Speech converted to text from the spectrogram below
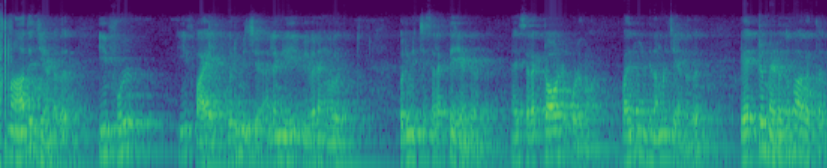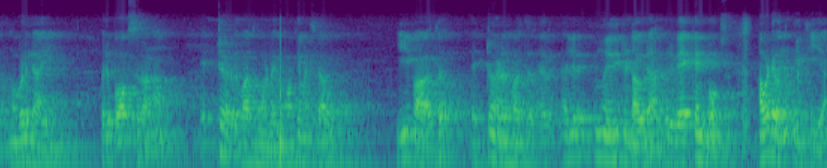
നമ്മൾ ആദ്യം ചെയ്യേണ്ടത് ഈ ഫുൾ ഈ ഫയൽ ഒരുമിച്ച് അല്ലെങ്കിൽ ഈ വിവരങ്ങൾ ഒരുമിച്ച് സെലക്ട് ചെയ്യേണ്ടതുണ്ട്. അതായത് സെലക്ട് ഓൾ കൊടുക്കണം. അപ്പോൾ അതിനുവേണ്ടി നമ്മൾ ചെയ്യേണ്ടത് ഏറ്റവും ഇടതു ഇടതുഭാഗത്ത് മുകളിലായി ഒരു ബോക്സ് കാണാം. ഏറ്റവും ഇടതുഭാഗത്ത് മുകളിലായി. നോക്കിയാൽ മനസ്സിലാവും. ഈ ഭാഗത്ത് ഏറ്റവും ഇടതുഭാഗത്ത് അതിൽ ഒന്നും എഴുതിയിട്ടുണ്ടാവില്ല. ഒരു വേക്കന്റ് ബോക്സ് അവിടെ ഒന്ന് ക്ലിക്ക് ചെയ്യുക.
